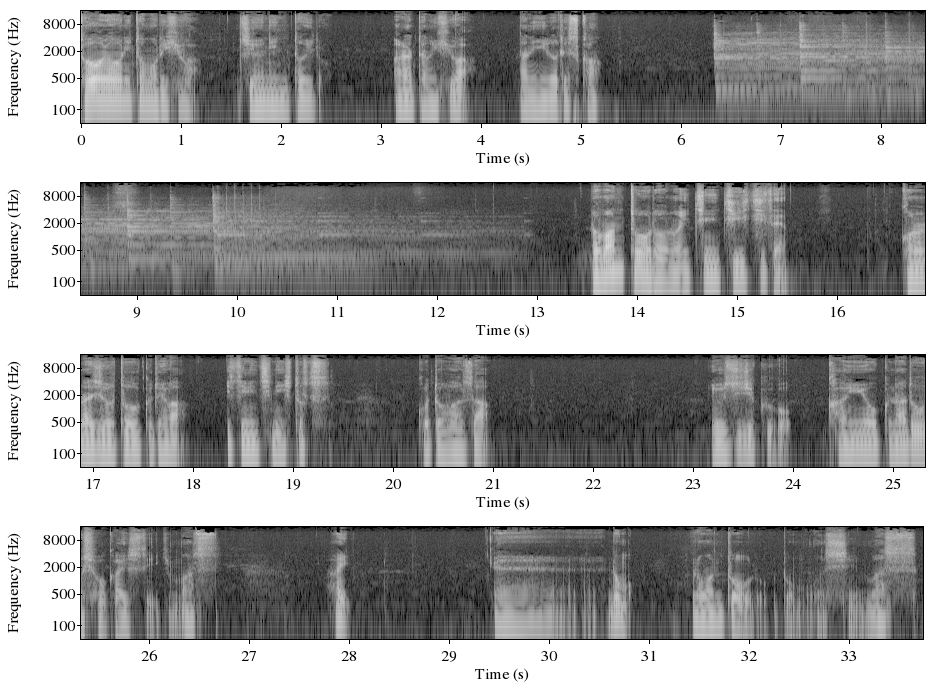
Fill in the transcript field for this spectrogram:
灯籠に灯る火は十人十色。あなたの火は何色ですか？ロマン灯籠の一日一善このラジオトークでは一日に一つことわざ四字熟語慣用句などを紹介していきます。はい。えー、どうもロマン灯籠と申します。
